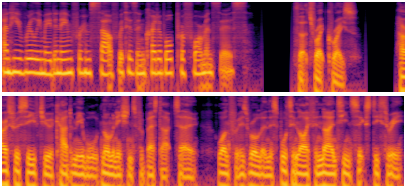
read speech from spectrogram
and he really made a name for himself with his incredible performances. That's right, Grace. Harris received two Academy Award nominations for Best Actor, one for his role in The Sporting Life in 1963,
